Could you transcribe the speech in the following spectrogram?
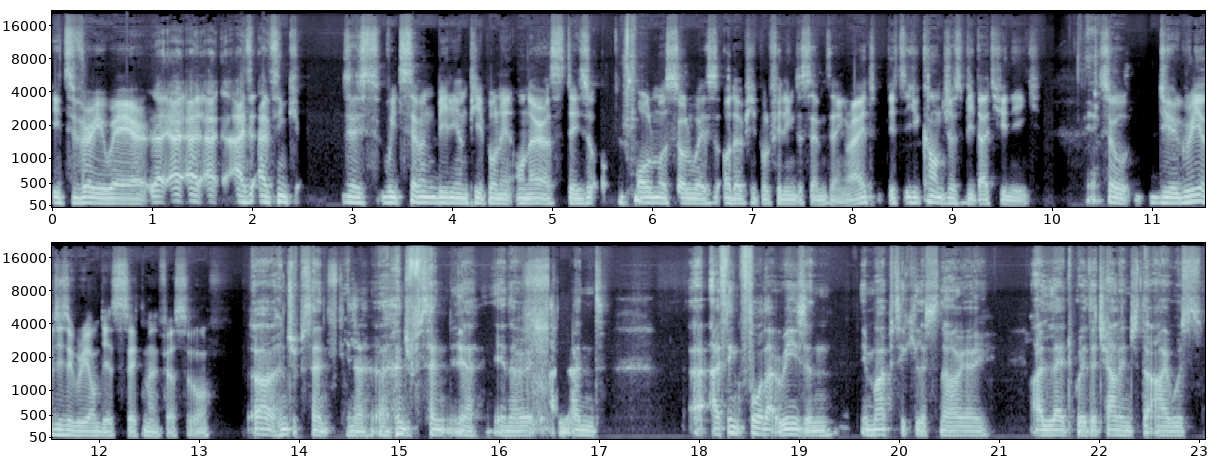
it's very rare. I I I, I think there's with seven billion people on Earth, there's almost always other people feeling the same thing, right? It's, you can't just be that unique. Yeah. So, do you agree or disagree on this statement? First of all, Oh, 100%, you know, 100%, yeah, you know, and I think for that reason, in my particular scenario, I led with a challenge that I was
